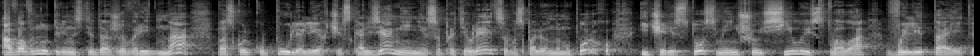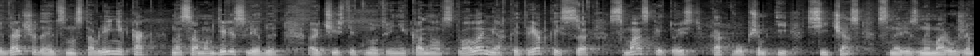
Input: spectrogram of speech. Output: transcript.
а во внутренности даже вредна, поскольку пуля легче скользя, менее сопротивляется воспаленному пороху и через то с меньшую силу из ствола вылетает. И дальше дается наставление, как на самом деле следует э, чистить внутренний канал ствола мягкой тряпкой с смазкой, то есть как, в общем, и сейчас с нарезным оружием.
